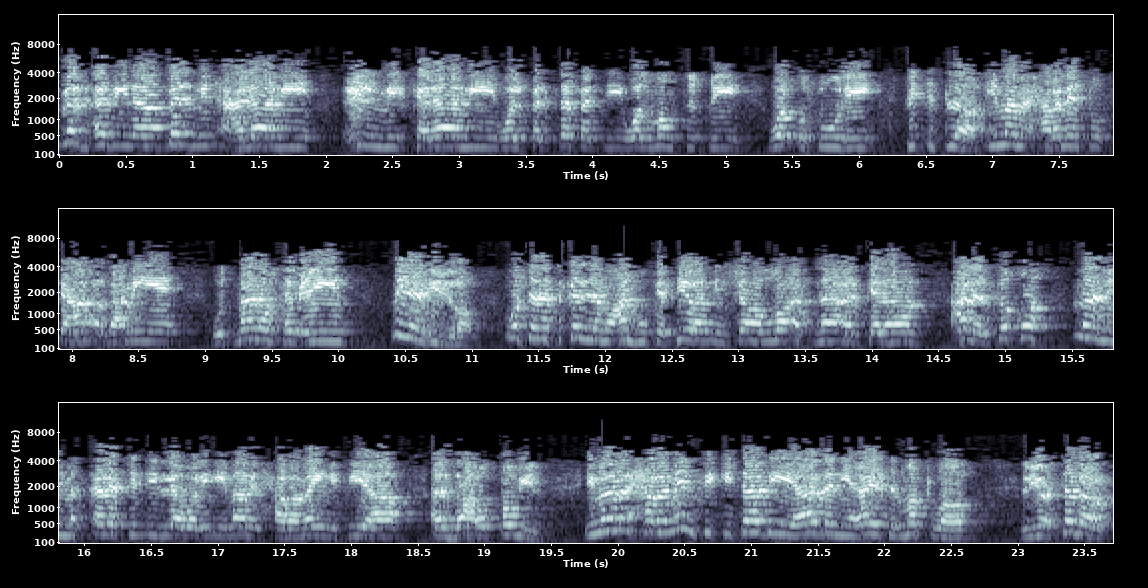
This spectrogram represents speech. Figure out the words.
مذهبنا بل من أعلام علم الكلام والفلسفة والمنطق والأصول في الإسلام. إمام الحرمين توفي عام و78 من الهجرة وسنتكلم عنه كثيرا إن شاء الله أثناء الكلام على الفقه ما من مسألة إلا ولإمام الحرمين فيها الباع الطويل. إمام الحرمين في كتابه هذا نهاية المطلب ليعتبر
